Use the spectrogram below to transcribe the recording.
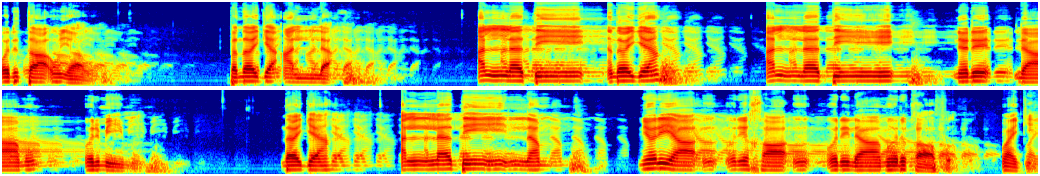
ഒരു താവും യാവും. ഇപ്പൊ എന്താ വായിക്ക? അല്ല. അല്ലത്തി എന്താ വായിക്കുക അല്ലത്തി ഒരു രാമും ഒരു മീമും എന്താ വായിക്കുക അല്ലത്തി ലം ഇനി ഒരു യാ ഒരു ഹാ ഒരു ലാം ഒരു കാഫ് വായിക്കുക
